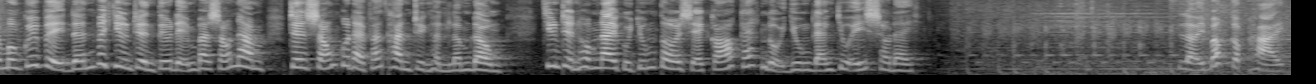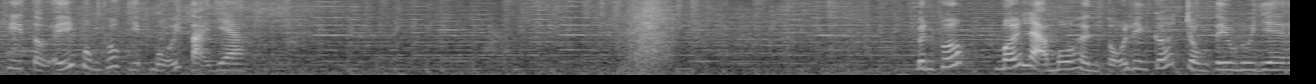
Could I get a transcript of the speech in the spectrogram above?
Chào mừng quý vị đến với chương trình Tiêu điểm 365 trên sóng của Đài Phát thanh Truyền hình Lâm Đồng. Chương trình hôm nay của chúng tôi sẽ có các nội dung đáng chú ý sau đây. Lợi bất cập hại khi tự ý phun thuốc diệt mũi tại gia. Bình Phước mới lạ mô hình tổ liên kết trồng tiêu nuôi dê.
